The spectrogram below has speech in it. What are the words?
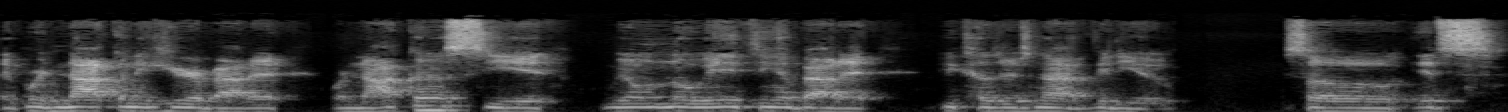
Like, we're not going to hear about it. We're not going to see it. We don't know anything about it because there's not video. So it's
